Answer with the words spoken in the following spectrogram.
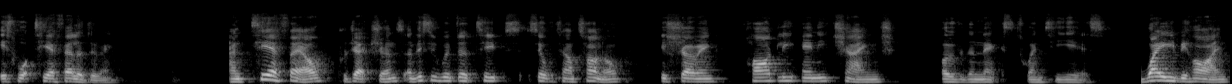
is what TFL are doing. And TFL projections, and this is with the T Silvertown Tunnel, is showing hardly any change over the next 20 years, way behind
